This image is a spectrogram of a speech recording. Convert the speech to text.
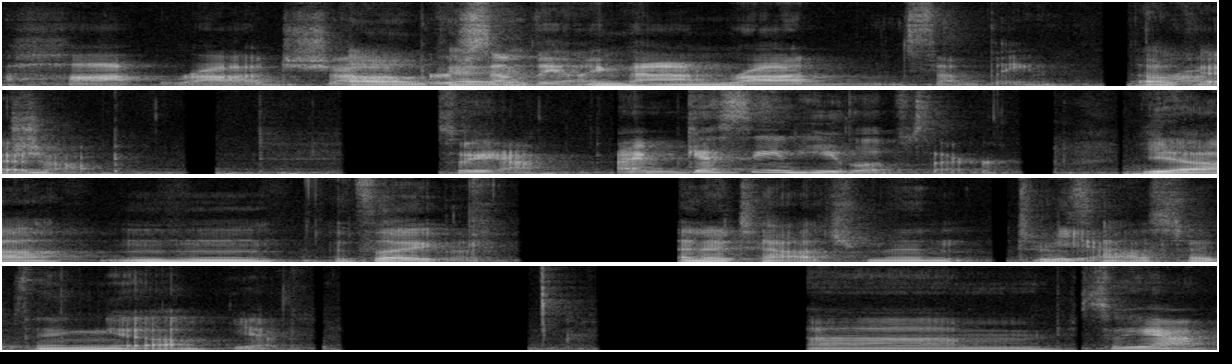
Hot Rod Shop or Okay. something like that. Mhm. Rod something. Rod Okay. Shop. So yeah, I'm guessing he lives there. Yeah. Mm-hmm. It's like an attachment to his Yeah. house type thing. Yeah. Yep. Um. So yeah,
